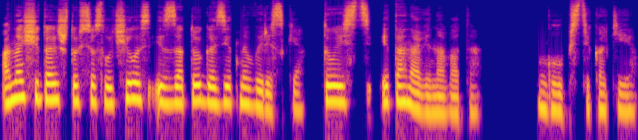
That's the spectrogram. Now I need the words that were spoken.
Она считает, что все случилось из-за той газетной вырезки. То есть это она виновата. Глупости какие.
